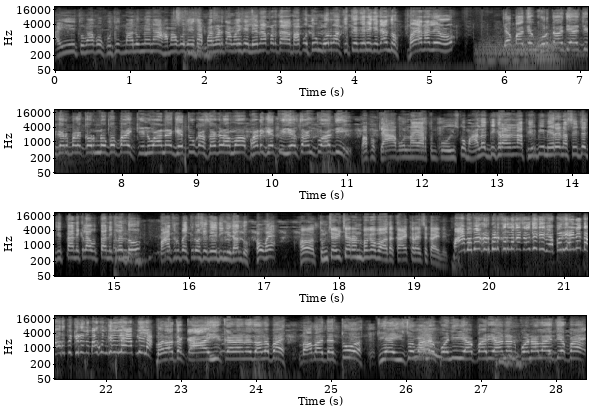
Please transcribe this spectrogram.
भाई तुम्हारा कुछ मालूम नहीं ना? हमारे जैसा परवड़ता वैसे लेना पड़ता। है बापू तुम बोलवा कितने देने के जान दो। बयाना ले हो। चपाती खुर्ता द्यायची गडबड करू नको पाय किलवाना घेतू का सगळा मग फड घेतू हे सांगतो आधी बापू क्या बोलना है यार तुमको? इसको मालत दिख रहा है ना फिर भी मेरे नसीब से जितना निकला उतना निकलन दो। पाँच रुपए किलो से दे देंगे जान दो। हो भैया हो तुमच्या विचारानं बघा बा आता काय करायचं काय नाही. माय बाबा गडबड करू नका जाऊ दे ते व्यापारी आहे ना दहा रुपये किलो मागून गेलेला आहे आपल्याला मला तर काही कळायला झालं पाय. बाबा दत्तू तुझ्या हिशोबानं कोणी व्यापारी आणन कोणाला दे पाय.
